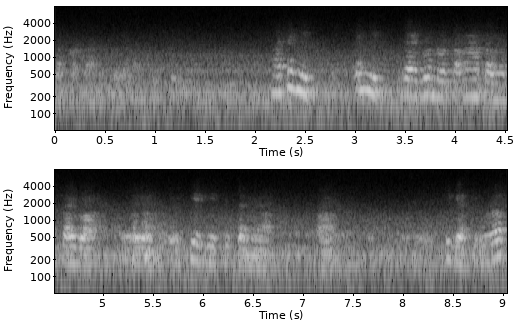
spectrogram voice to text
meghatározó jelentőség. Hát ennyit, ennyit gondoltam általánosságban kiegészíteni a, a Szigeti urat.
